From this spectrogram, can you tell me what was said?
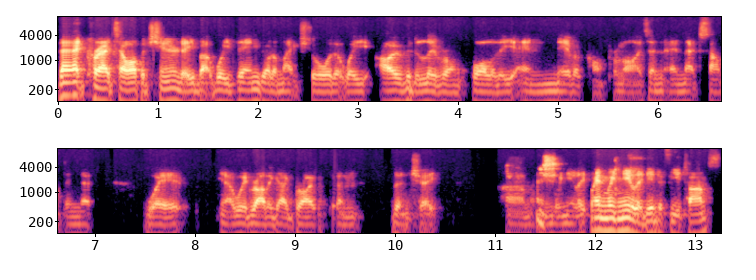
that creates our opportunity, but we then got to make sure that we over deliver on quality and never compromise. And, and that's something that we're, you know, we'd rather go broke than, than cheap. Um, and we nearly, when we nearly did a few times.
